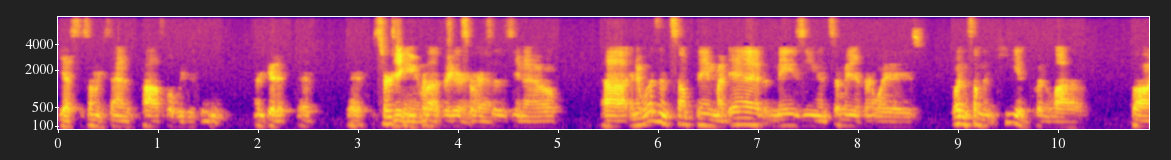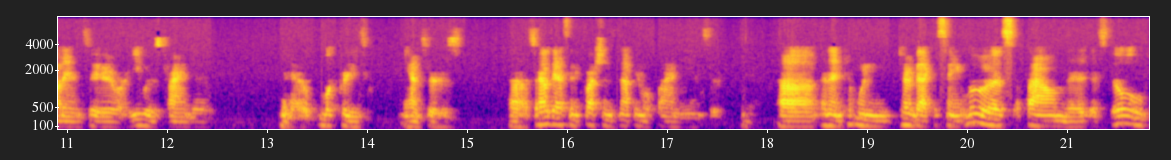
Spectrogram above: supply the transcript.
yes, to some extent it's possible we just didn't are good at, at they're searching for those sure, resources, you know. Uh, and it wasn't something my dad, amazing in so many different ways, wasn't something he had put a lot of thought into, or he was trying to, you know, look for these answers. Uh, so I was asking the questions, nothing will find the answer. Uh, and then when turning back to St. Louis, I found that it still,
